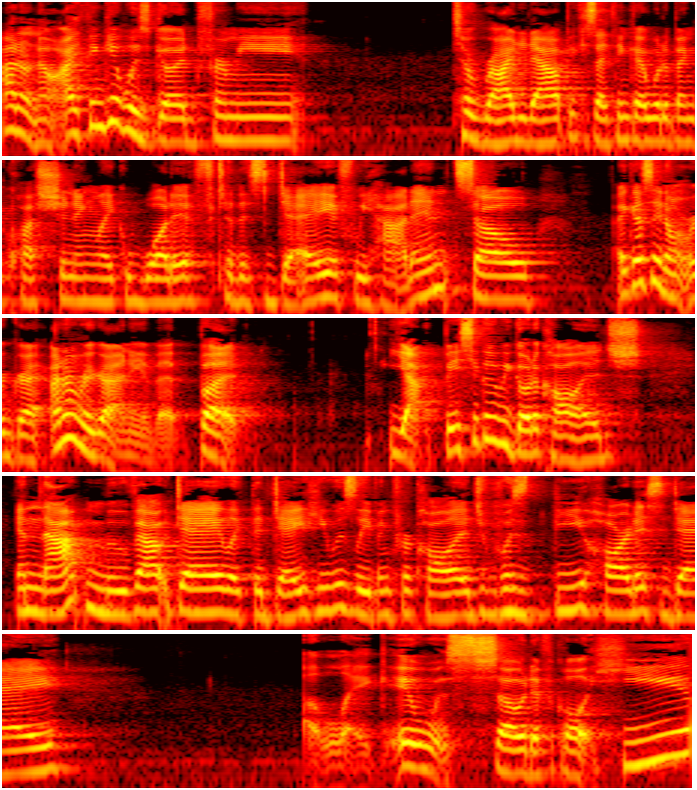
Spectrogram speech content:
I don't know. I think it was good for me to ride it out because I think I would have been questioning, like, what if to this day if we hadn't. So I guess I don't regret, I don't regret any of it. But yeah, basically we go to college. And that move out day, like the day he was leaving for college, was the hardest day. Like, it was so difficult. He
